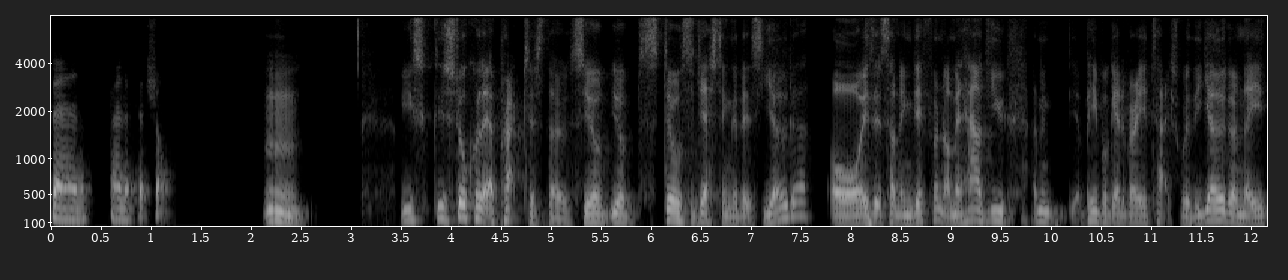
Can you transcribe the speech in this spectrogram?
than beneficial. Mm. You, you still call it a practice though, so you're you're still suggesting that it's yoga, or is it something different? I mean, how do you? I mean, people get very attached with the yoga, and they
